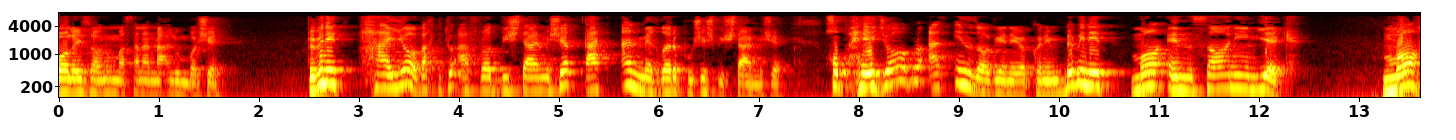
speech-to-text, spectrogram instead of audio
بالای زانون مثلا معلوم باشه. ببینید حیا وقتی تو افراد بیشتر میشه قطعا مقدار پوشش بیشتر میشه. خب حجاب رو از این زاویه نگاه کنیم. ببینید ما انسانیم یک. ما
